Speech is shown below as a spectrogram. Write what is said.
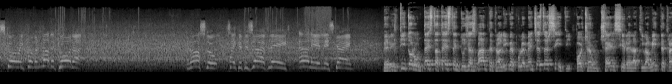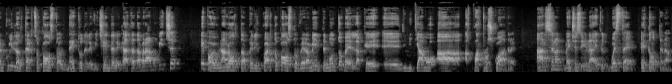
scoring from another corner. And Arsenal take a deserved lead early in this game. Per il titolo un testa a testa entusiasmante tra Liverpool e Manchester City, poi c'è un Chelsea relativamente tranquillo al terzo posto al netto delle vicende legate ad Abramovic e poi una lotta per il quarto posto veramente molto bella che eh, limitiamo a, a, quattro squadre. Arsenal, Manchester United, West Ham e Tottenham.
